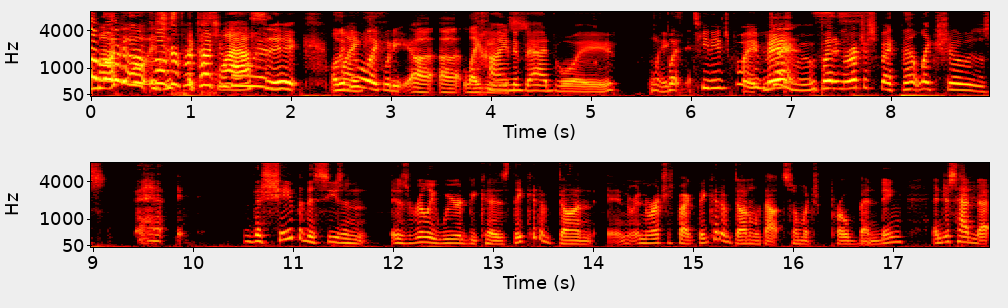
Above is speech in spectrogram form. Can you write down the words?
that Mako is just for a touching Bolin. classic, Although like, people like when he uh uh lightning kind of bad boy, like But- teenage boy. Man, but in retrospect, that like shows the shape of the season is really weird because they could have done in, in retrospect they could have done without so much pro bending and just had an, an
